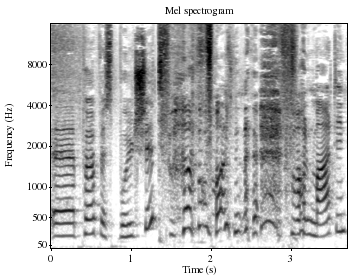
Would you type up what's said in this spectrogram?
uh, Purpose Bullshit von, von Martin.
